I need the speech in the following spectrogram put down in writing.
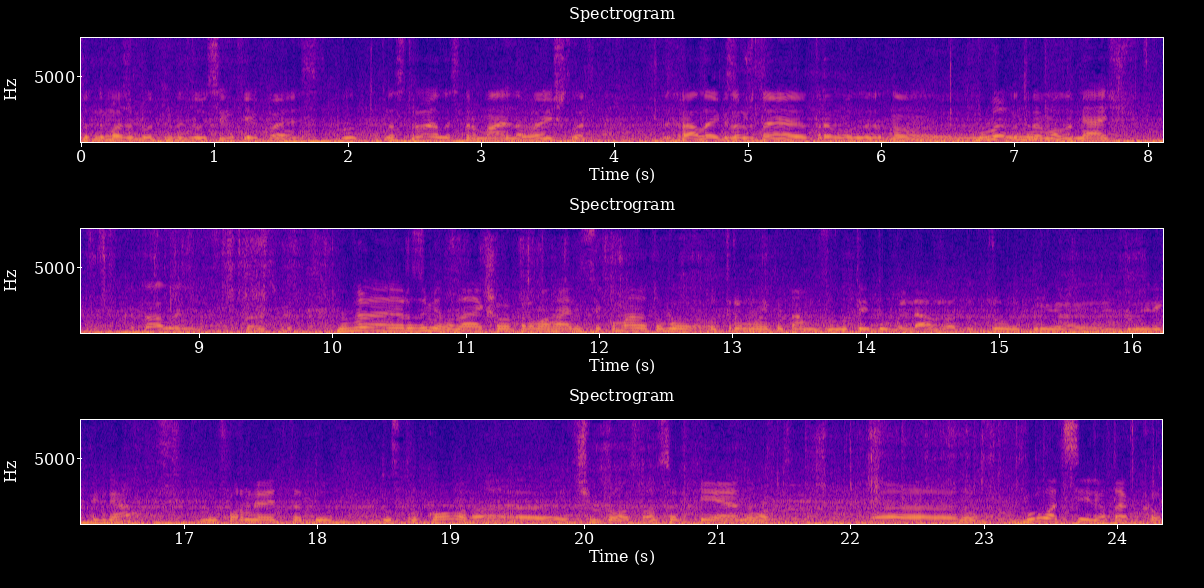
тут не може бути недооцінки якоїсь. Ну, настроїлись нормально, вийшли. Грали як завжди, отримали, ну, Ну, ви- ну- отримали м'яч, катали. В принципі, Ну ви розуміли, да? якщо ви перемагаєте цю команду, то ви отримуєте там золотий дубль, да? вже другий, другий, другий рік підряд. Ви оформлюєте достроково да? е, чемпіонство. Все-таки ну, от, е, ну, була ціль отак от,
